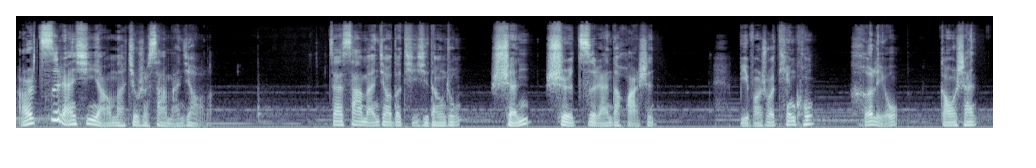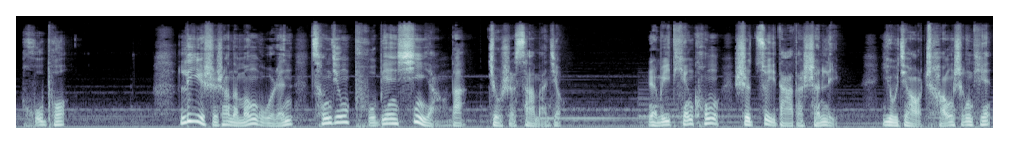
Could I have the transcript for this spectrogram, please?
而自然信仰呢，就是萨满教了。在萨满教的体系当中，神是自然的化身，比方说天空、河流、高山、湖泊。历史上的蒙古人曾经普遍信仰的就是萨满教，认为天空是最大的神灵，又叫长生天。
